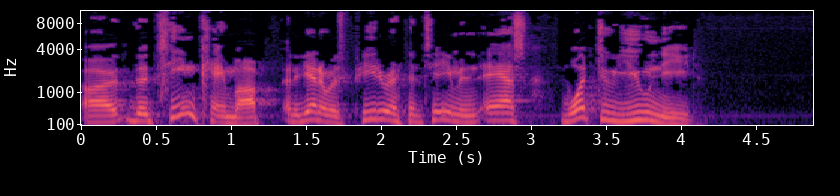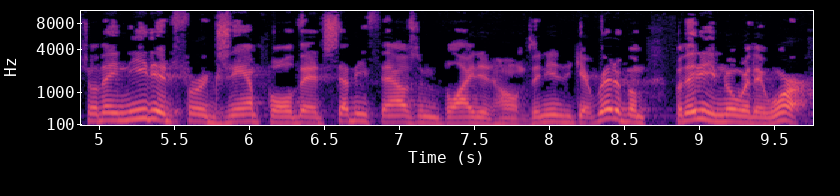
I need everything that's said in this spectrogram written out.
Uh, the team came up, and again, it was Peter and the team, and asked, what do you need? So they needed, for example, they had 70,000 blighted homes. They needed to get rid of them, but they didn't even know where they were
